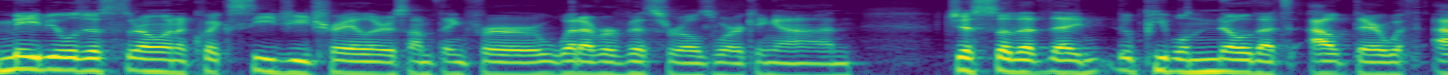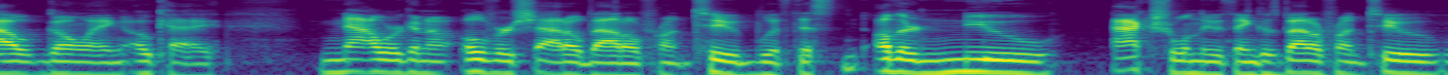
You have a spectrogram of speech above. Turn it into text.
Maybe we'll just throw in a quick CG trailer or something for whatever Visceral's working on just so that they the people know that's out there without going okay now we're going to overshadow battlefront 2 with this other new actual new thing because battlefront 2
